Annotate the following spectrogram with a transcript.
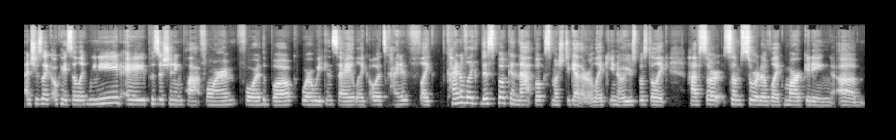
And she's like, okay, so like we need a positioning platform for the book where we can say like, oh, it's kind of like kind of like this book and that book smushed together. Like, you know, you're supposed to like have sort some sort of like marketing um,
